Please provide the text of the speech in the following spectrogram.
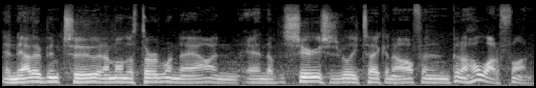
And now there have been two, and I'm on the third one now, and, and the series has really taken off and been a whole lot of fun.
